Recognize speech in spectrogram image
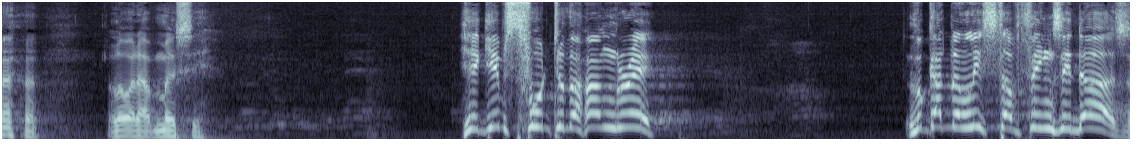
Lord have mercy. He gives food to the hungry. Look at the list of things he does.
